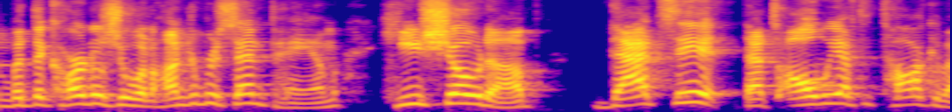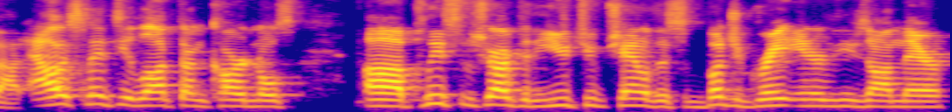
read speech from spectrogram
but the Cardinals should 100% pay him. He showed up. That's it. That's all we have to talk about. Alex Clancy locked on Cardinals. Uh, please subscribe to the YouTube channel. There's a bunch of great interviews on there.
